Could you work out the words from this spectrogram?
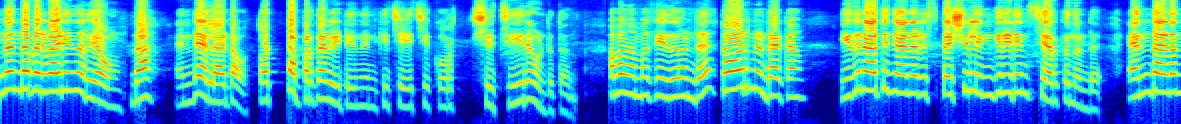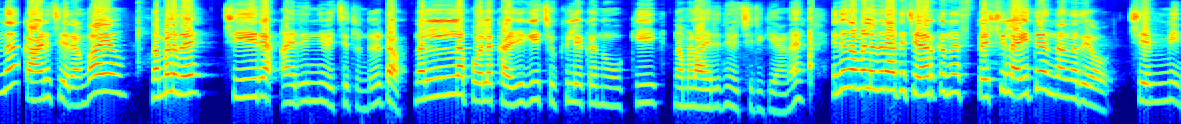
ഇന്നെന്താ പരിപാടി എന്നറിയാവോ ദാ എന്റെ അല്ല കേട്ടോ തൊട്ടപ്പുറത്തെ വീട്ടിൽ നിന്ന് എനിക്ക് ചേച്ചി കുറച്ച് ചീര കൊണ്ട് തന്നു. അപ്പൊ നമുക്ക് ഇതുകൊണ്ട് തോരനുണ്ടാക്കാം ഇതിനകത്ത് ഞാനൊരു സ്പെഷ്യൽ ഇൻഗ്രീഡിയൻസ് ചേർക്കുന്നുണ്ട്. എന്താണെന്ന് കാണിച്ചു തരാം. വായോ. നമ്മളിത് ചീര അരിഞ്ഞു വെച്ചിട്ടുണ്ട് കേട്ടോ. നല്ല പോലെ കഴുകി ചുക്കിലൊക്കെ നോക്കി നമ്മൾ അരിഞ്ഞു വെച്ചിരിക്കുകയാണ്. ഇനി നമ്മൾ ഇതിനകത്ത് ചേർക്കുന്ന സ്പെഷ്യൽ ഐറ്റം എന്താണെന്നറിയോ? ചെമ്മീൻ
